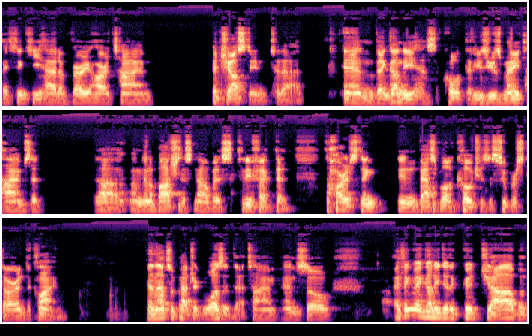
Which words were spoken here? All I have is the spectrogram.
I think he had a very hard time adjusting to that. And Van Gundy has a quote that he's used many times that uh, I'm going to botch this now, but it's to the effect that the hardest thing in basketball to coach is a superstar in decline. And that's what Patrick was at that time. And so I think Gundy did a good job of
